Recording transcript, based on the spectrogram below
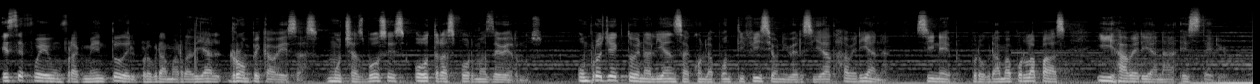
Este fue un fragmento del programa radial Rompecabezas, muchas voces, otras formas de vernos. Un proyecto en alianza con la Pontificia Universidad Javeriana, CINEP, Programa por la Paz y Javeriana Estéreo.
